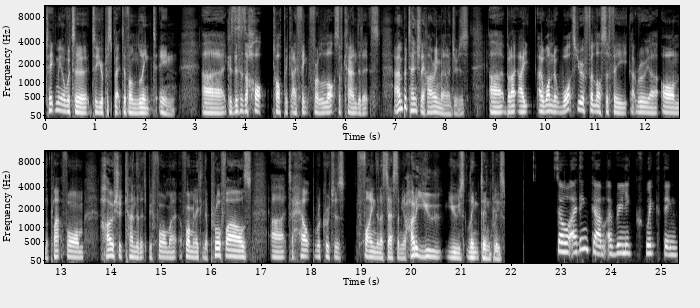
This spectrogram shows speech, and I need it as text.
take me over to to your perspective on LinkedIn, because uh, this is a hot topic, I think, for lots of candidates and potentially hiring managers. Uh, but I, I, I, wonder, what's your philosophy at Ruya on the platform? How should candidates be form- formulating their profiles uh, to help recruiters find and assess them? You know, how do you use LinkedIn, please? So, I think um, a really quick thing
